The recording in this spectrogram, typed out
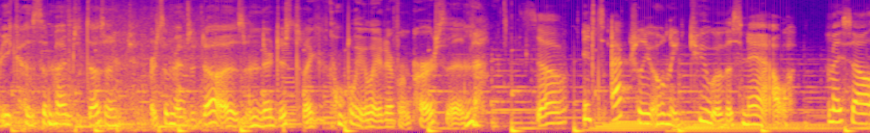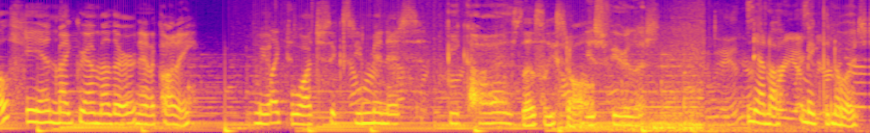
because sometimes it doesn't, or sometimes it does, and they're just like a completely different person. So it's actually only two of us now myself and my grandmother, Nana Connie. We like to watch 60 Minutes because Lesley Stahl is fearless. Nana, make the noise.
